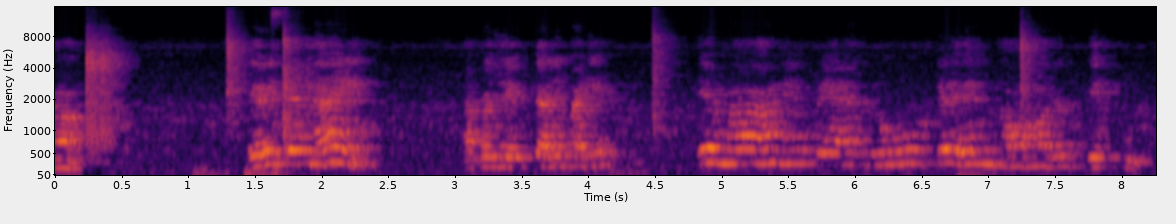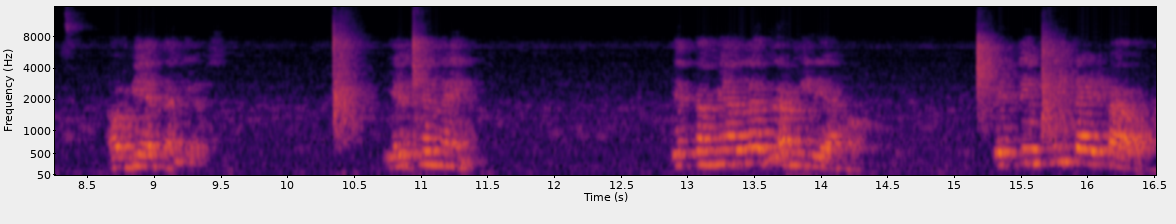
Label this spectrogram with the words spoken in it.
હા. એવી રીતે નહીં. આપણે જે એકતાલી પાડીએ એ માને પહેલું તે નોર એકું. હવે બેતાલી આવશે. એ છે નહીં. એ તમે અલગ રમી રહ્યા હો. એ ટીમલી ટાઈપ આવે.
